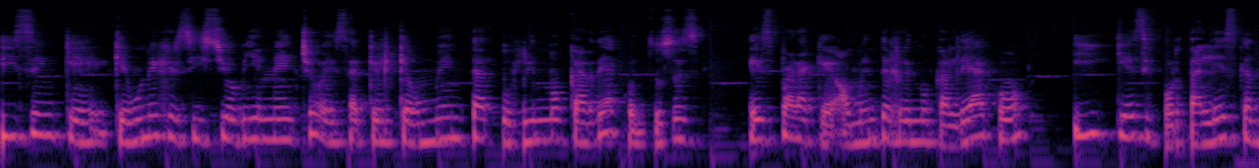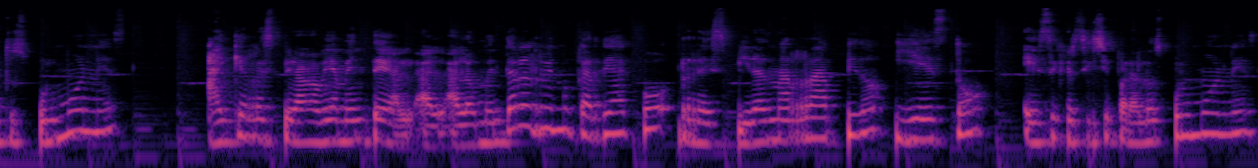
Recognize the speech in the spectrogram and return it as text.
Dicen que, que un ejercicio bien hecho es aquel que aumenta tu ritmo cardíaco. Entonces es para que aumente el ritmo cardíaco y que se fortalezcan tus pulmones hay que respirar, obviamente, al, aumentar el ritmo cardíaco, respiras más rápido y esto es ejercicio para los pulmones,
